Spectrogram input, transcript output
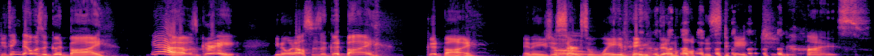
Do you think that was a good buy? Yeah, that was great. You know what else is a good buy? Goodbye." And then he just starts Oh. waving them off the stage. nice.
